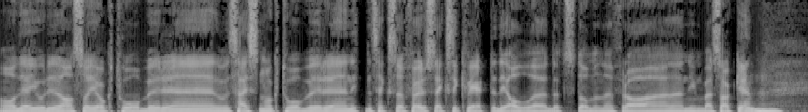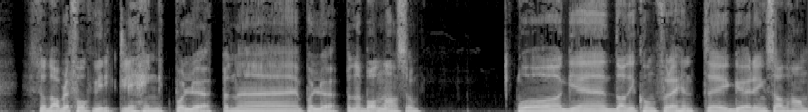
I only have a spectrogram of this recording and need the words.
og det gjorde de altså i oktober, eh, 16. oktober eh, 1946, så eksekverte de alle dødsdommene fra Nürnberg-saken. Så da ble folk virkelig hengt på løpende, på løpende bånd, altså. Og eh, da de kom for å hente Gøring, så hadde han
